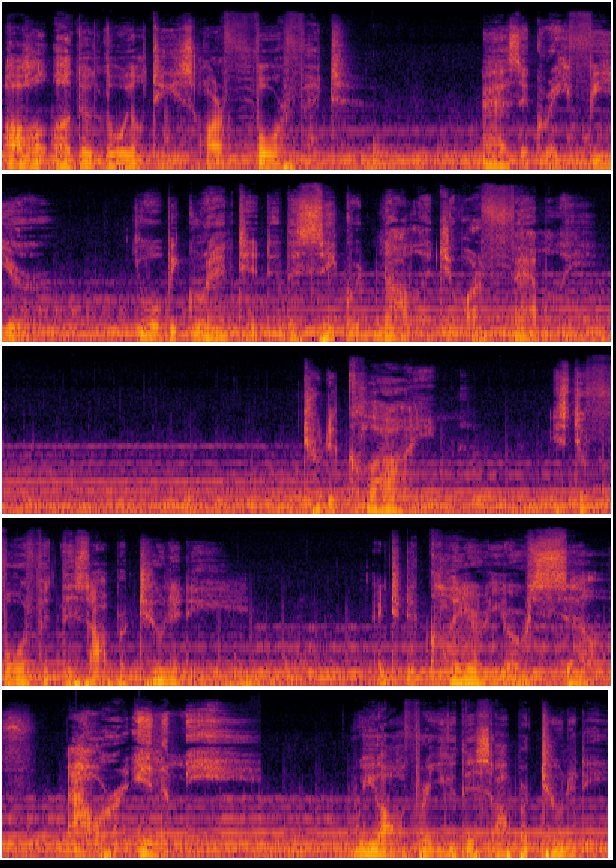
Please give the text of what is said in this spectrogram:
All other loyalties are forfeit. As a great Fear, you will be granted the sacred knowledge of our family. To decline is to forfeit this opportunity and to declare yourself our enemy. We offer you this opportunity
